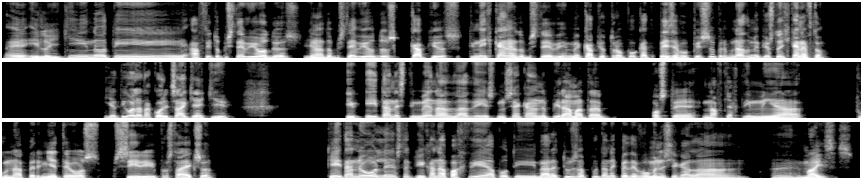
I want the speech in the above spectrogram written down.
Ε, η λογική είναι ότι αυτή το πιστεύει όντως. Για να το πιστεύει όντως, κάποιος την έχει κάνει να το πιστεύει με κάποιο τρόπο. Κάτι παίζει από πίσω. Πρέπει να δούμε ποιος το έχει κάνει αυτό. Γιατί όλα τα κοριτσάκια εκεί ήταν στημένα, δηλαδή στην ουσία κάνανε πειράματα ώστε να φτιαχτεί μία που να περνιέται ως Siri προς τα έξω και ήταν όλες και είχαν απαχθεί από την αρετούζα που ήταν εκπαιδευόμενες και καλά ε, μάγισσες.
